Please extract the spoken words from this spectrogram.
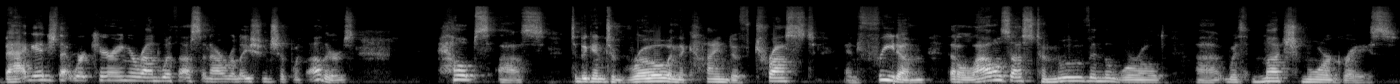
baggage that we're carrying around with us in our relationship with others, helps us to begin to grow in the kind of trust and freedom that allows us to move in the world uh, with much more grace.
